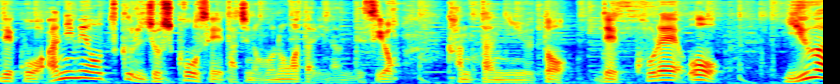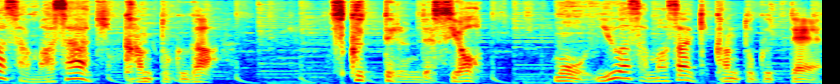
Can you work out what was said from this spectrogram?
でこうアニメを作る女子高生たちの物語なんですよ。簡単に言うと。でこれを湯浅正明監督が作ってるんですよ。もう湯浅正明監督って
